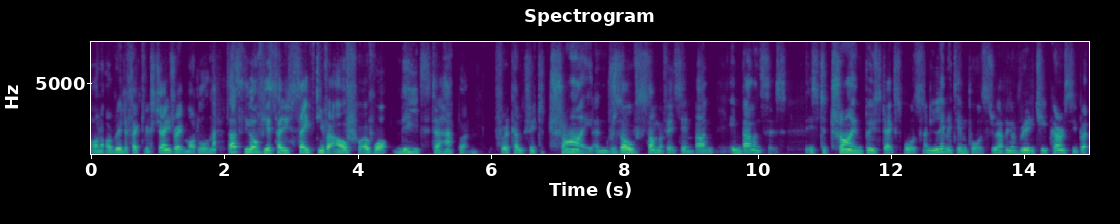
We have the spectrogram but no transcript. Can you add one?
on a real effective exchange rate model. That's the obvious safety valve of what needs to happen for a country to try and resolve some of its imbalances is to try and boost exports and limit imports through having a really cheap currency, but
